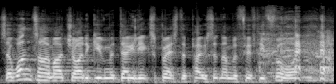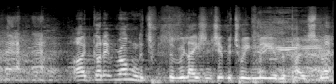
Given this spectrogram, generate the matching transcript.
So one time I tried to give him a Daily Express to post at number 54. I'd got it wrong, the, the relationship between me and the postman.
